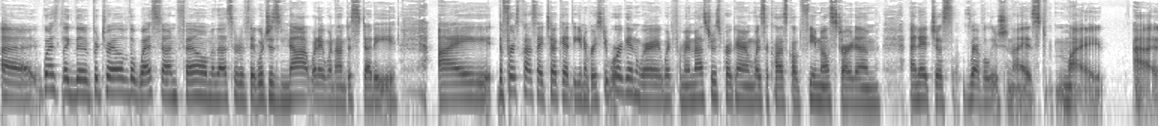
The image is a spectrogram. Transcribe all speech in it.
uh, West, like the portrayal of the West on film and that sort of thing, which is not what I went on to study. I the first class I took at the University of Oregon, where I went for my master's program, was a class called Female Stardom, and it just revolutionized my uh,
